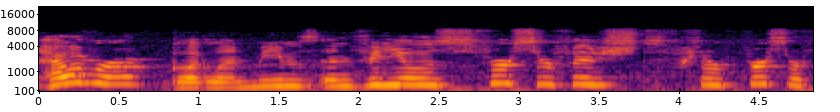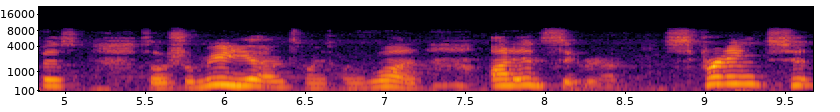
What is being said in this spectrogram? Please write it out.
However, Glaggleland memes and videos first surfaced first surfaced social media in 2021 on Instagram spreading to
